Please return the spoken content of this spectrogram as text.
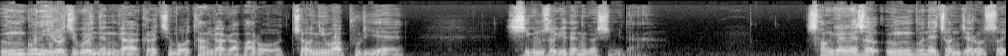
응분이 이루어지고 있는가 그렇지 못한가가 바로 정의와 불의의 시금석이 되는 것입니다. 성경에서 응분의 존재로서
